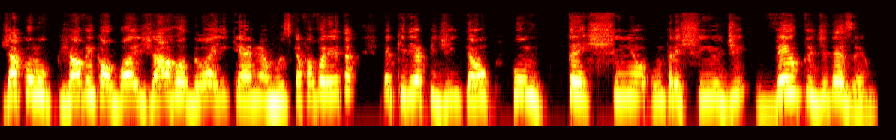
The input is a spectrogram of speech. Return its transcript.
já como Jovem Cowboy já rodou aí, que é a minha música favorita, eu queria pedir então um trechinho, um trechinho de Vento de Dezembro.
